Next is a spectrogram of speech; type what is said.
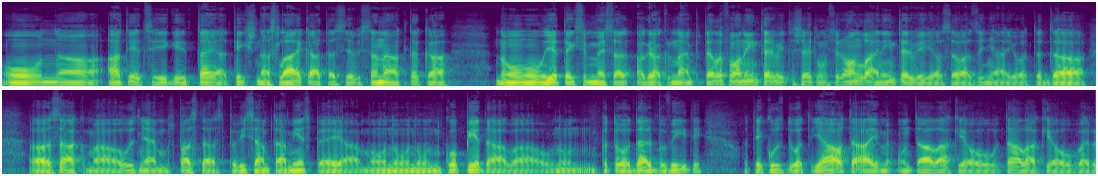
Un, attiecīgi, tajā tikšanās laikā tas jau ir sanāk tā kā. Nu, ja teiksim, mēs agrāk runājām par telefonu interviju, tad šeit mums ir online intervija jau savā ziņā, jo tad uh, sākumā uzņēmums pastāsta par visām tām iespējām, un, un, un ko piedāvā, un, un par to darba vidi. Uh, tiek uzdoti jautājumi, un tālāk jau, tālāk jau var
